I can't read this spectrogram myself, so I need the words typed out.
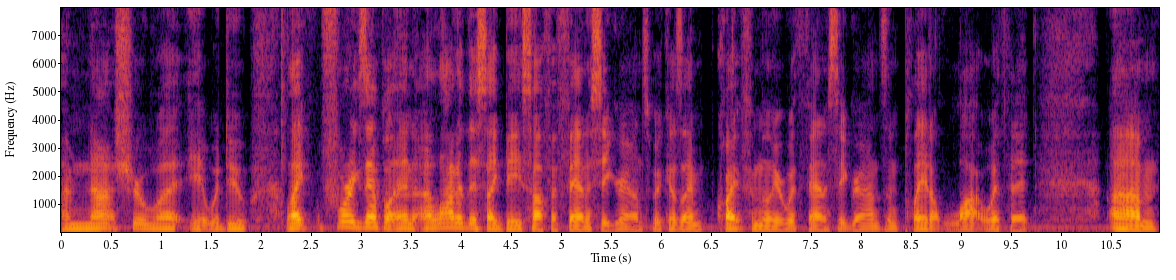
I'm not sure what it would do. Like, for example, and a lot of this I base off of Fantasy Grounds because I'm quite familiar with Fantasy Grounds and played a lot with it. Um,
